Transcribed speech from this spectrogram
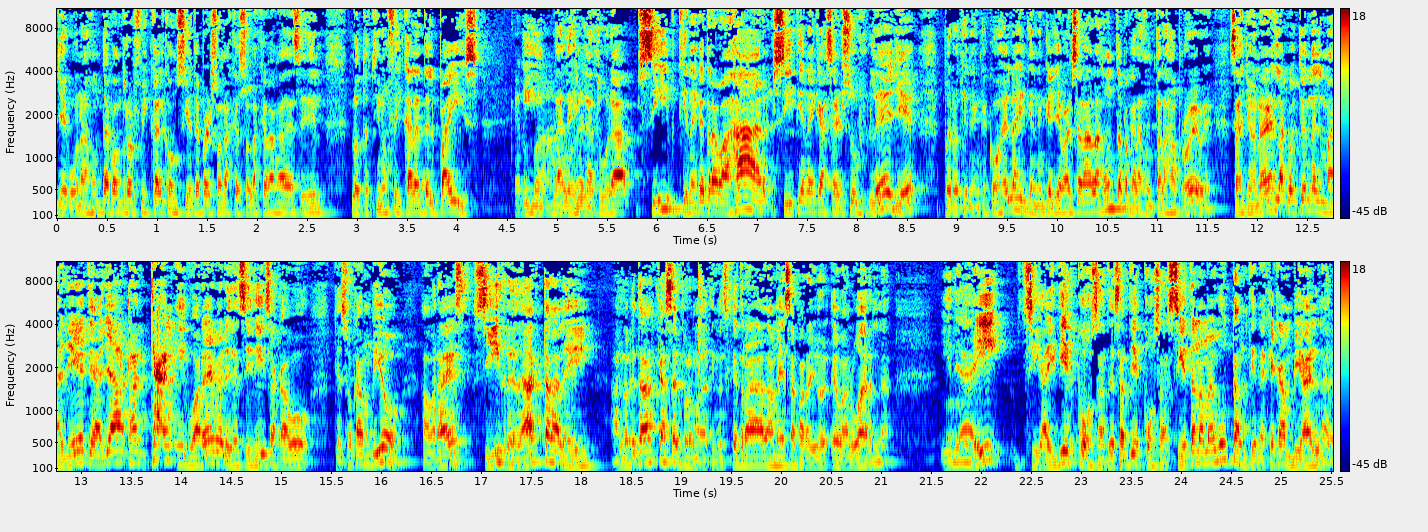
llegó una Junta de Control Fiscal con siete personas que son las que van a decidir los destinos fiscales del país. Y la legislatura sí tiene que trabajar, sí tiene que hacer sus leyes, pero tienen que cogerlas y tienen que llevárselas a la Junta para que la Junta las apruebe. O sea, ya no es la cuestión del mallete allá, can, can, y whatever, y decidí, se acabó. Y eso cambió. Ahora es, sí, redacta la ley, haz lo que tengas que hacer, pero me la tienes que traer a la mesa para yo evaluarla. Y de ahí, si hay 10 cosas, de esas 10 cosas, 7 no me gustan, tienes que cambiarlas.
